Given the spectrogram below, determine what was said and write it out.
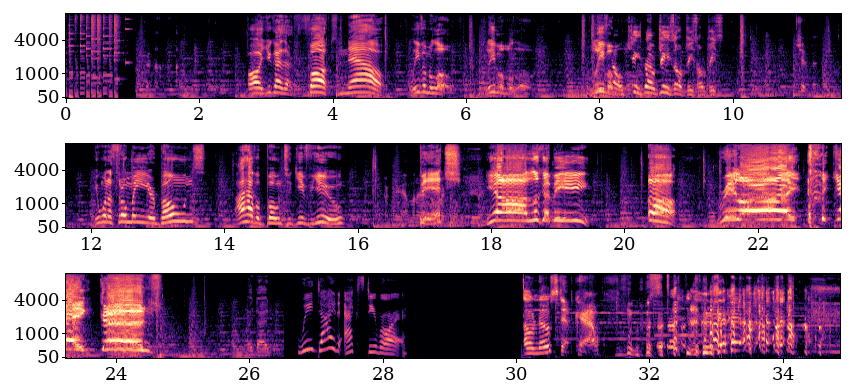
Oh, you guys are fucked now. Leave him alone. Leave him alone. Leave him Oh alone. jeez. Oh jeez. Oh jeez. Oh jeez. Chip. You want to throw me your bones? I have a bone to give you. Okay, I'm gonna. Bitch. I'm gonna come over here. Yeah, look at me. Ah, reload, Jenkins. I died. We died XD Roar. Oh no, step cow.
